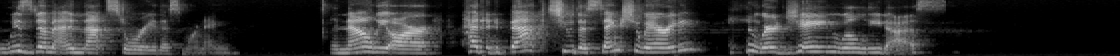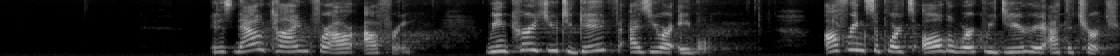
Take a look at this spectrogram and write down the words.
wisdom in that story this morning. And now we are headed back to the sanctuary where Jane will lead us. It is now time for our offering. We encourage you to give as you are able. Offering supports all the work we do here at the church,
